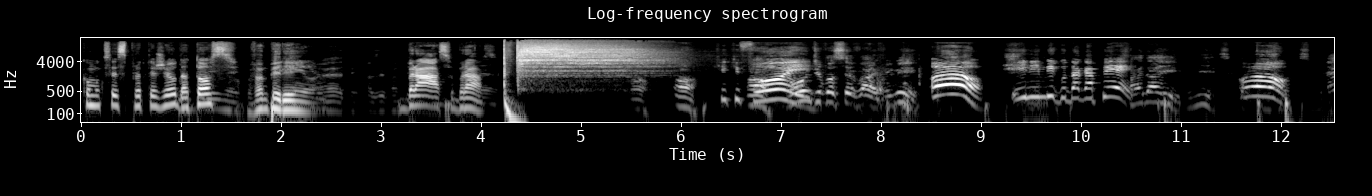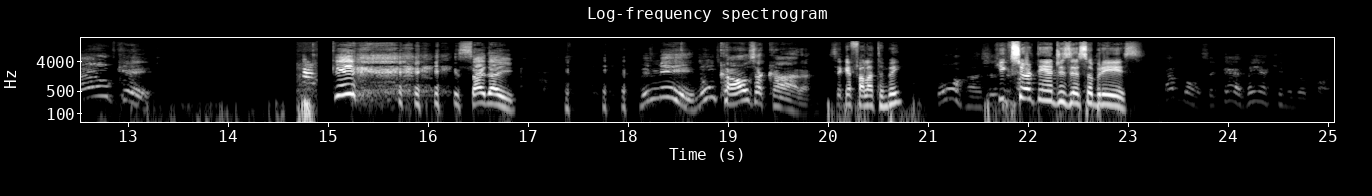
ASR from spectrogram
Como que você se protegeu da tosse? Vampirinho, é, tem que fazer vampirinho. Braço, braço. É. Ó, O que que ó, foi? onde você vai, Mimi? Ô, inimigo do HP! Sai daí, Mimi. Ô! segura. É o quê? Que? Sai daí. Mimi, não causa, cara. Você quer falar também? Porra. O que, que o senhor tem a dizer sobre isso? Tá bom, você quer? Vem aqui no meu colo.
